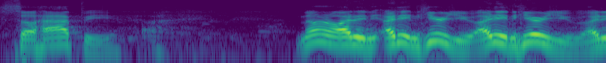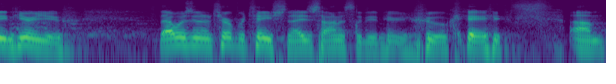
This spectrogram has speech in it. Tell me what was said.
So happy. No, no, I didn't, I didn't hear you. I didn't hear you. I didn't hear you. That was an interpretation. I just honestly didn't hear you, okay? Um,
